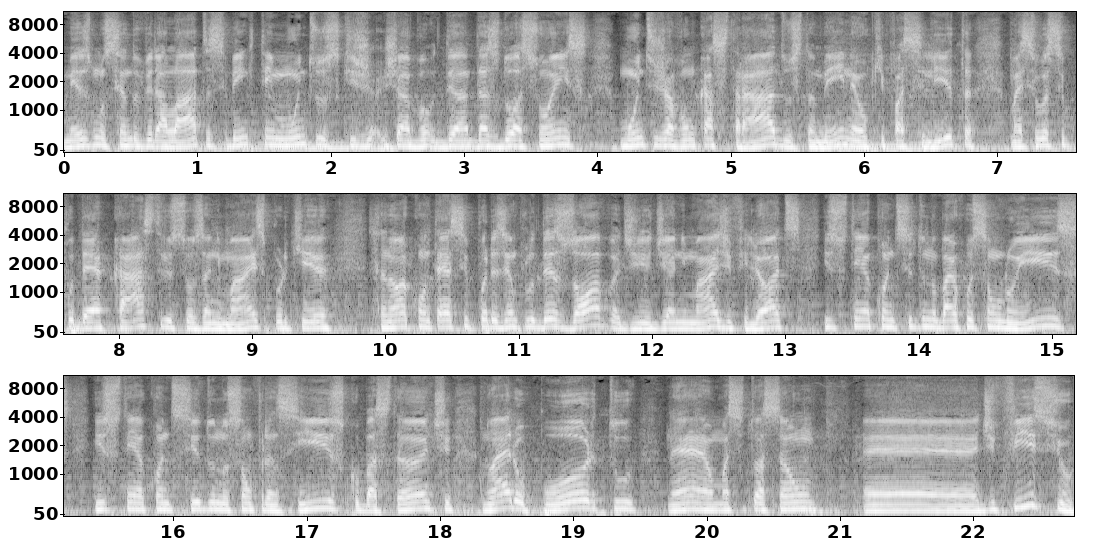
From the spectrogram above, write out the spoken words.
Mesmo sendo vira-lata, se bem que tem muitos que já, já vão, da- das doações, muitos já vão castrados também, né? O que facilita. Mas se você puder, castre os seus animais, porque senão acontece, por exemplo, desova de, de animais, de filhotes. Isso tem acontecido no bairro São Luís, isso tem acontecido no São Francisco bastante, no aeroporto, né? É uma situação é, difícil.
